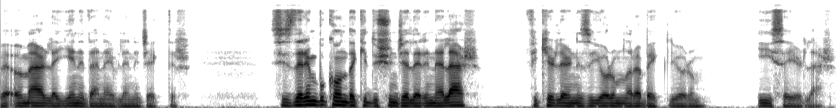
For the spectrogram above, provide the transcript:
ve Ömer'le yeniden evlenecektir. Sizlerin bu konudaki düşünceleri neler? Fikirlerinizi yorumlara bekliyorum. İyi seyirler.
